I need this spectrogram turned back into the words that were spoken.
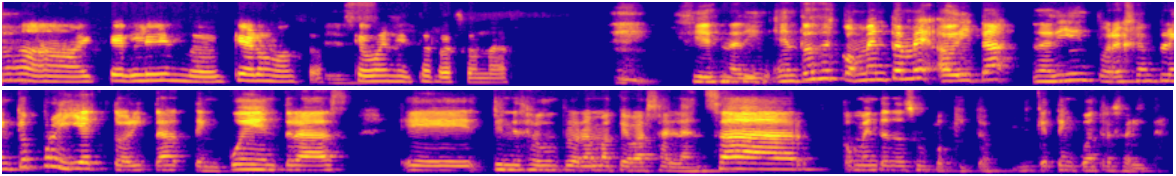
Ay, qué lindo, qué hermoso, qué bonito resonar. Sí, es Nadine. Entonces, coméntame ahorita, Nadine, por ejemplo, ¿en qué proyecto ahorita te encuentras? Eh, ¿Tienes algún programa que vas a lanzar? Coméntanos un poquito, ¿en qué te encuentras ahorita?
